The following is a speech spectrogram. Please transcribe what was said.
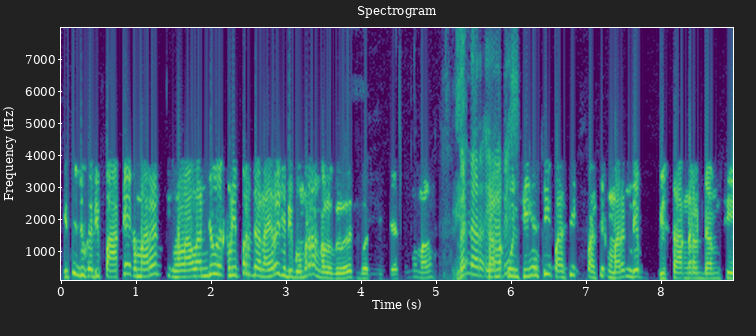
itu juga dipakai kemarin ngelawan juga Clippers dan akhirnya jadi bumerang kalau gue lihat buat Jazz semua malah Iya. Bener ya sama habis kuncinya sih pasti pasti kemarin dia bisa ngeredam si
